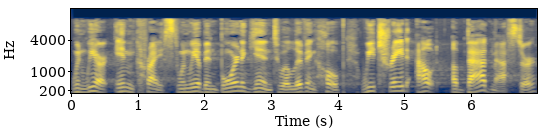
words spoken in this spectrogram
When we are in Christ, when we have been born again to a living hope, we trade out a bad master,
